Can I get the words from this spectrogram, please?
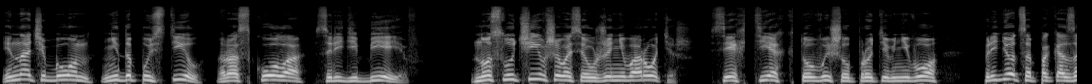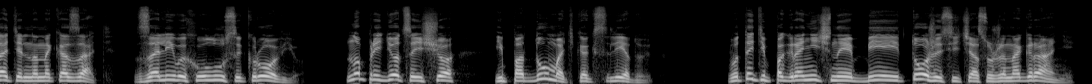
иначе бы он не допустил раскола среди беев. Но случившегося уже не воротишь. Всех тех, кто вышел против него, придется показательно наказать залив их улусы кровью. Но придется еще и подумать как следует. Вот эти пограничные беи тоже сейчас уже на грани.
